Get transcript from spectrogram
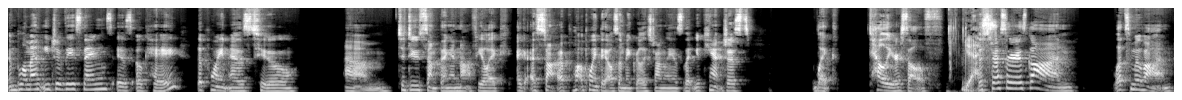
implement each of these things is okay. The point is to um, to do something and not feel like a, a, a point they also make really strongly is that you can't just like tell yourself, yes, the stressor is gone let's move on.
